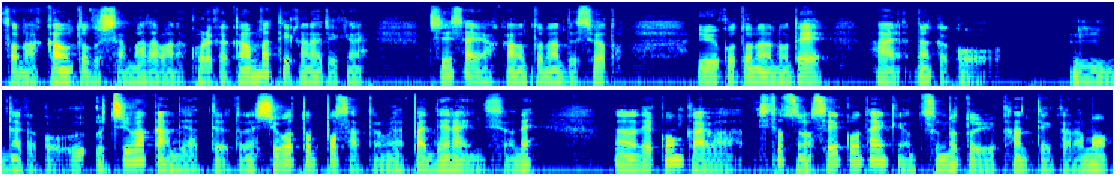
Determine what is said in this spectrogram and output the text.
そのアカウントとしてはまだまだこれから頑張っていかないといけない。小さいアカウントなんですよということなので、はい、なんかこう、うん、なんかこう内輪感でやってるとね仕事っぽさっていうのもやっぱり出ないんですよね。なので今回は一つの成功体験を積むという観点からも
